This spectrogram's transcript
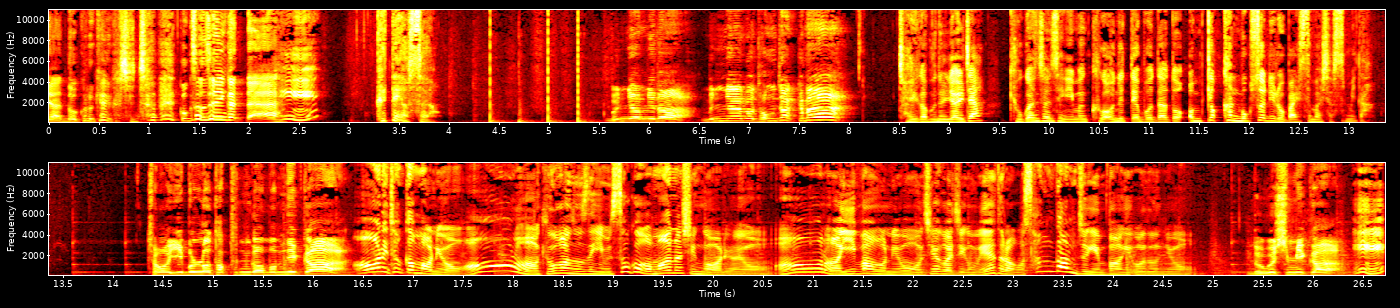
야, 너 그렇게 하니까 진짜 꼭 선생님 같다. 이? 그때였어요. 문 엽니다. 문 열고 동작 그만. 저희가 문을 열자 교관 선생님은 그 어느 때보다도 엄격한 목소리로 말씀하셨습니다. 저 이불로 덮은 거 뭡니까? 아니 잠깐만요. 아나 교관 선생님 수고가 많으신 거 아니에요. 아나 이 방은요 제가 지금 애들하고 상담 중인 방이거든요. 누구십니까? 이?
